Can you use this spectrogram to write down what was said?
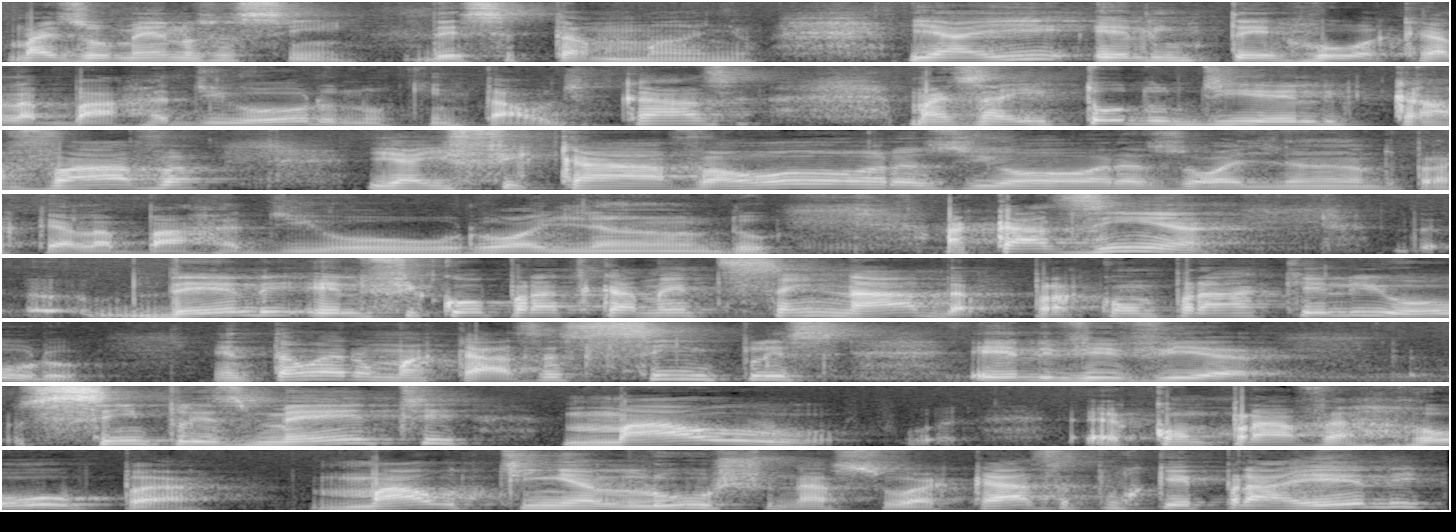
mais ou menos assim, desse tamanho. E aí ele enterrou aquela barra de ouro no quintal de casa, mas aí todo dia ele cavava e aí ficava horas e horas olhando para aquela barra de ouro, olhando. A casinha dele, ele ficou praticamente sem nada para comprar aquele ouro. Então era uma casa simples, ele vivia simplesmente, mal é, comprava roupa, mal tinha luxo na sua casa, porque para ele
